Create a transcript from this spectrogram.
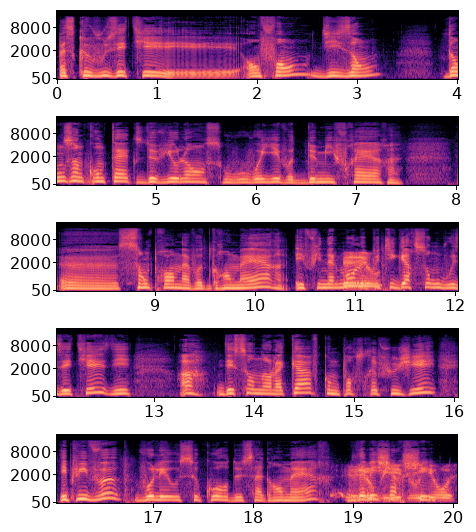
parce que vous étiez enfant, 10 ans, dans un contexte de violence où vous voyez votre demi-frère euh, s'en prendre à votre grand-mère, et finalement Et le oui. petit garçon que vous étiez se dit ah, descend dans la cave comme pour se réfugier, et puis veut voler au secours de sa grand-mère. Vous avez oublié de vous cherché. dire aussi-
